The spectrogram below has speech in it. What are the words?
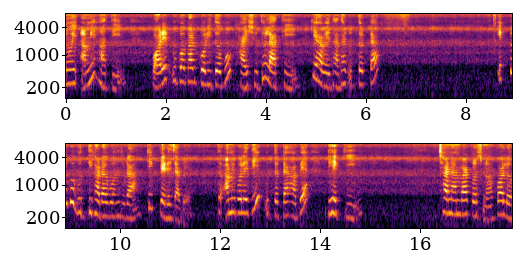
নই আমি হাতি। পরের উপকার করি তবু খাই শুধু লাথি। কি হবে ধাঁধার উত্তরটা? একটুকু বুদ্ধি খাটাও বন্ধুরা, ঠিক পেরে যাবে। তো আমি বলে দিই, উত্তরটা হবে ঢেকি। ছ নাম্বার প্রশ্ন, বলো,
